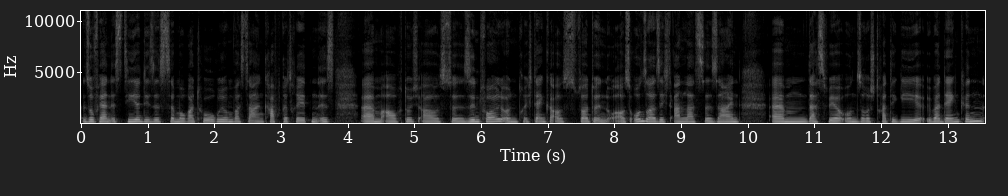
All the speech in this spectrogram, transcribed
Insofern ist hier dieses äh, Moratorium, was da in Kraft getreten ist, ähm, auch durchaus äh, sinnvoll und ich denke, aus, sollte in, aus unserer Sicht Anlass äh, sein, ähm, dass wir unsere Strategie überdenken.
